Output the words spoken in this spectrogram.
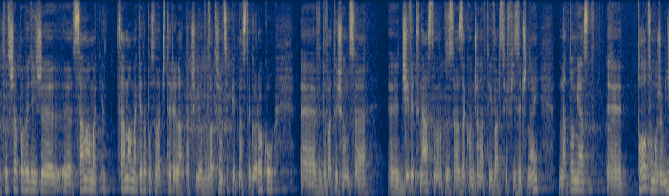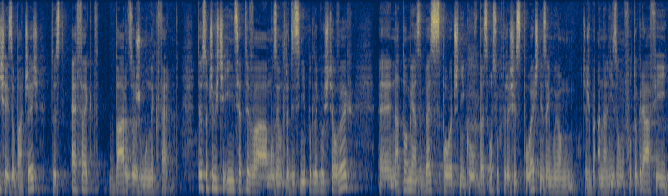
Y, To trzeba powiedzieć, że y, sama, maki- sama makieta powstała 4 lata, czyli od 2015 roku. e, W 2019 roku została zakończona w tej warstwie fizycznej. Natomiast y, to, co możemy dzisiaj zobaczyć, to jest efekt bardzo żmudnych kwerend. To jest oczywiście inicjatywa Muzeum Tradycji Niepodległościowych. E, Natomiast bez społeczników, bez osób, które się społecznie zajmują chociażby analizą fotografii,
